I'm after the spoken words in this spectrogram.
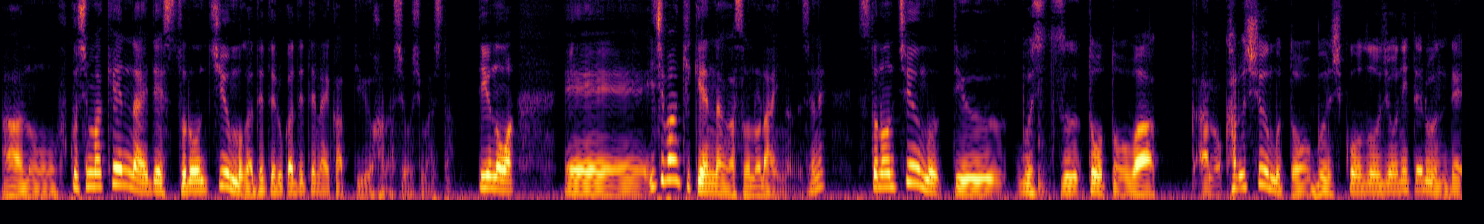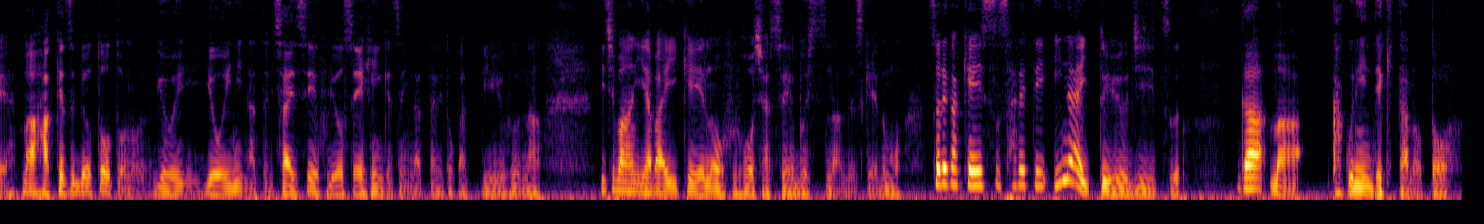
あの、福島県内でストロンチウムが出てるか出てないかっていう話をしました。っていうのは、えー、一番危険なのがそのラインなんですよね。ストロンチウムっていう物質等々は、あの、カルシウムと分子構造上似てるんで、まあ、白血病等々の要因になったり、再生不良性貧血になったりとかっていうふうな、一番やばい系の不放射性物質なんですけれども、それが検出されていないという事実が、まあ、確認できたのと、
